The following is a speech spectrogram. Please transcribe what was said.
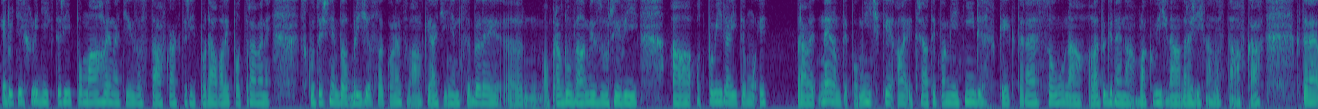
i do těch lidí, kteří pomáhali na těch zastávkách, kteří podávali potraviny. Skutečně byl, blížil se konec války a ti Němci byli opravdu velmi zuřiví a odpovídají tomu i právě nejenom ty pomníčky, ale i třeba ty pamětní desky, které jsou na let kde na vlakových nádražích, na zastávkách, které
